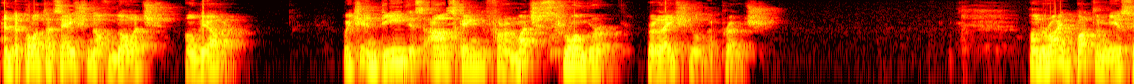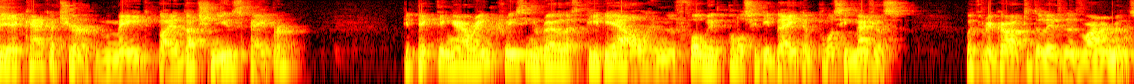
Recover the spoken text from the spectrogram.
and the politicization of knowledge on the other, which indeed is asking for a much stronger relational approach. On the right bottom, you see a caricature made by a Dutch newspaper depicting our increasing role as PBL in informing policy debate and policy measures with regard to the lived environment.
